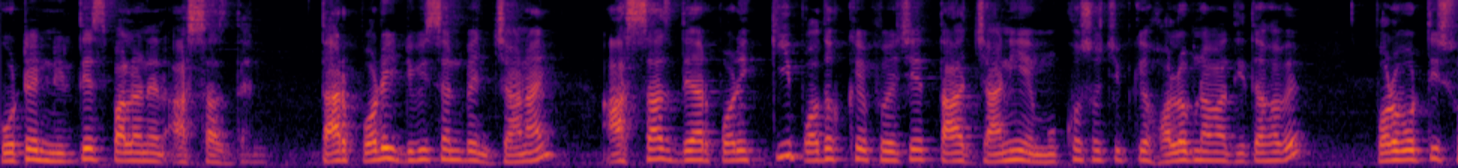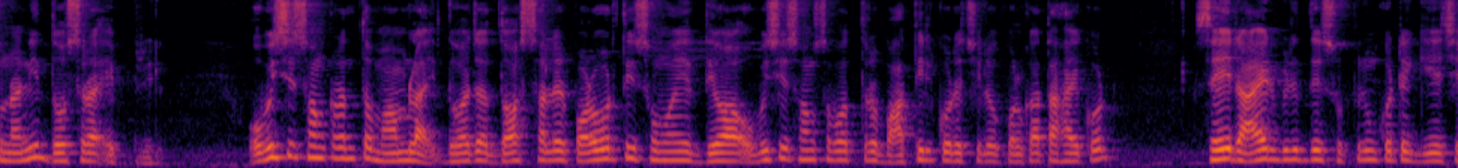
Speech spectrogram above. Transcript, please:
কোর্টের নির্দেশ পালনের আশ্বাস দেন। তারপরেই ডিভিশন বেঞ্চ জানায়, আশ্বাস দেওয়ার পরে কী পদক্ষেপ হয়েছে তা জানিয়ে মুখ্য সচিবকে হলফনামা দিতে হবে। পরবর্তী শুনানি দোসরা এপ্রিল। ওবিসি সংক্রান্ত মামলায় দু হাজার দশ সালের পরবর্তী সময়ে দেওয়া ওবিসি শংসাপত্র বাতিল করেছিল কলকাতা হাইকোর্ট। সেই রায়ের বিরুদ্ধে সুপ্রিম কোর্টে গিয়েছে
